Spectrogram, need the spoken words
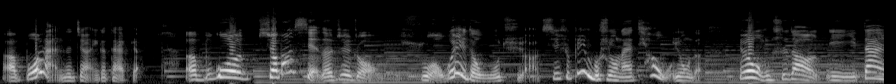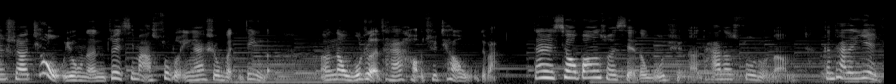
呃波兰的这样一个代表。呃，不过肖邦写的这种所谓的舞曲啊，其实并不是用来跳舞用的，因为我们知道，你一旦是要跳舞用的，你最起码速度应该是稳定的。呃，那舞者才好去跳舞，对吧？但是肖邦所写的舞曲呢，它的速度呢，跟他的夜曲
